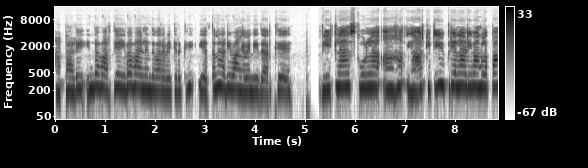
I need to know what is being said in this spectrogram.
அப்பாடி இந்த வார்த்தையை இவ வாயிலேருந்து வர வைக்கிறதுக்கு எத்தனை அடி வாங்க வேண்டியதா இருக்கு? வீட்டில் ஸ்கூலில் ஆஹா யார்கிட்டயும் இப்படியெல்லாம் அடி வாங்கலப்பா.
